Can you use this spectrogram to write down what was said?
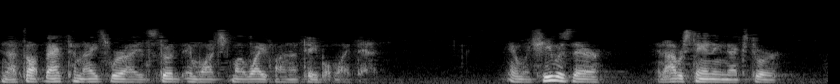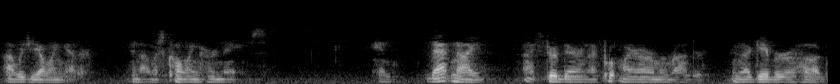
And I thought back to nights where I had stood and watched my wife on a table like that. And when she was there, and I was standing next to her. I was yelling at her and I was calling her names. And that night, I stood there and I put my arm around her and I gave her a hug.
